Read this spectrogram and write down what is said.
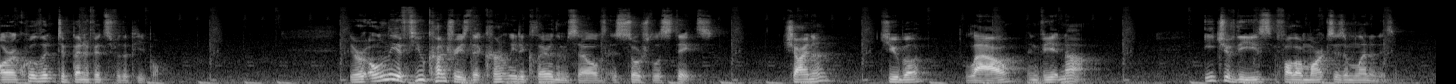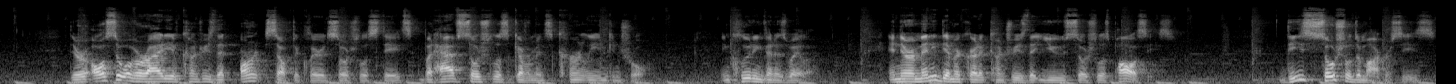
are equivalent to benefits for the people. There are only a few countries that currently declare themselves as socialist states China, Cuba, Laos, and Vietnam. Each of these follow Marxism Leninism. There are also a variety of countries that aren't self declared socialist states but have socialist governments currently in control, including Venezuela. And there are many democratic countries that use socialist policies. These social democracies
